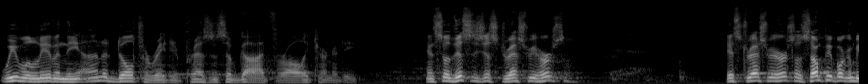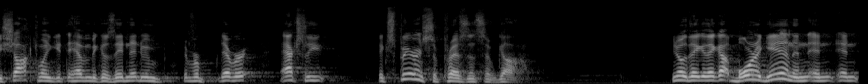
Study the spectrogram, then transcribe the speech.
We will live in the unadulterated presence of God for all eternity. And so this is just dress rehearsal. It's dress rehearsal. Some people are going to be shocked when you get to heaven because they didn't even, never, never actually experienced the presence of God. You know, they, they got born again, and, and, and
